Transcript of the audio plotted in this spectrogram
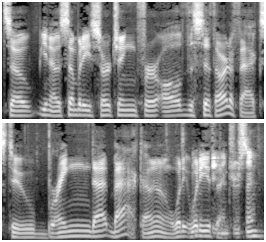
so you know, somebody searching for all of the Sith artifacts to bring that back. I don't know. What do, what do you think? Interesting.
